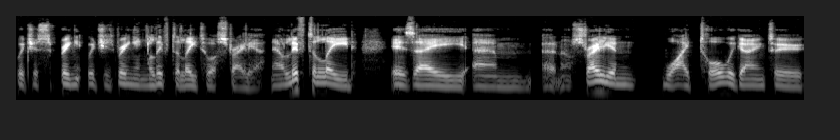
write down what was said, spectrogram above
which is bring which is bringing Live to Lead to Australia. Now, Live to Lead is a um, an Australian wide tour. We're going to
